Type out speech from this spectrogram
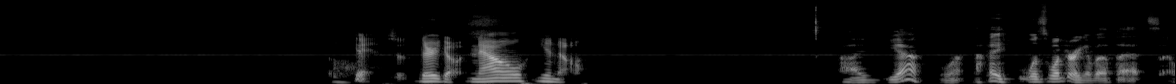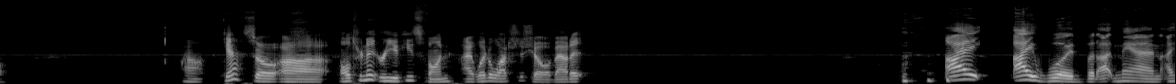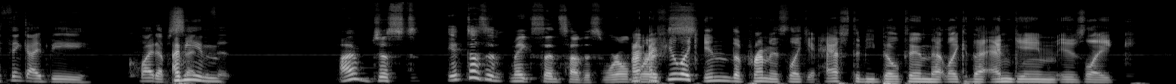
Oh. Yeah, so there you go. Now you know. I yeah, well, I was wondering about that. So Uh, yeah, so uh, alternate Ryuki's fun. I would have watched a show about it. I I would, but I, man, I think I'd be quite upset I mean, with it. I'm just. It doesn't make sense how this world I, works. I feel like in the premise, like it has to be built in that like the end game is like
